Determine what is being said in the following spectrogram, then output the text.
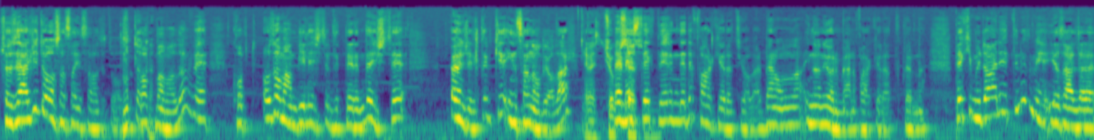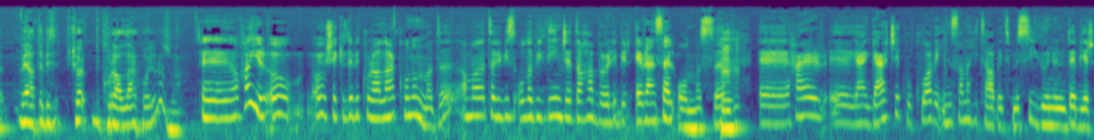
sözelci de olsa sayısalcı da olsa Mutlaka. kopmamalı ve kopt, o zaman birleştirdiklerinde işte öncelikle ki insan oluyorlar. Evet çok ve güzel mesleklerinde de fark yaratıyorlar. Ben ona inanıyorum yani fark yarattıklarına. Peki müdahale ettiniz mi yazarlara veyahut da bir, bir kurallar koydunuz mu? Ee, hayır o o şekilde bir kurallar konulmadı ama tabii biz olabildiğince daha böyle bir evrensel olması e, her e, yani gerçek hukuka ve insana hitap etmesi yönünde bir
